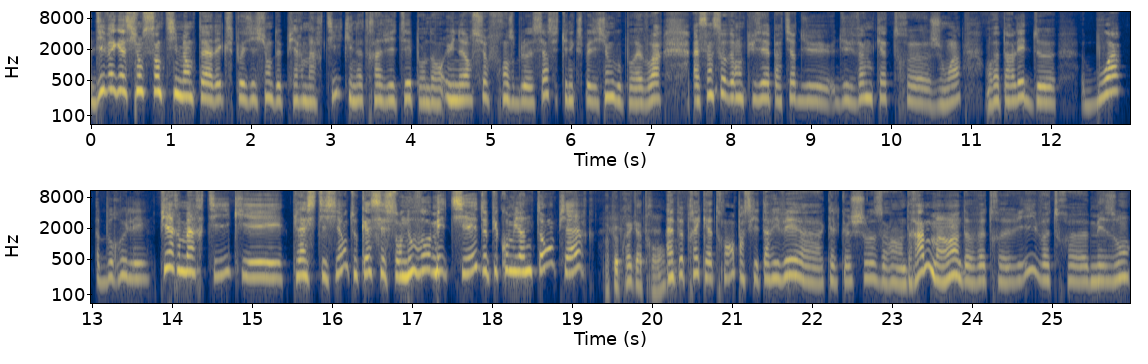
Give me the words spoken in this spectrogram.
Divagation sentimentale, exposition de Pierre Marty, qui est notre invité pendant une heure sur France Bleu C'est une exposition que vous pourrez voir à Saint-Sauveur-en-Puisé à partir du, du 24 juin. On va parler de bois brûlé. Pierre Marty, qui est plasticien, en tout cas c'est son nouveau métier. Depuis combien de temps, Pierre? À peu près quatre ans. À peu près quatre ans, parce qu'il est arrivé à quelque chose, un drame hein, dans votre vie. Votre maison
